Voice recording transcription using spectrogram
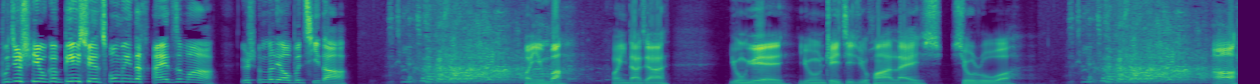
不就是有个冰雪聪明的孩子吗？有什么了不起的？欢迎吧，欢迎大家踊跃用这几句话来羞辱我 啊！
